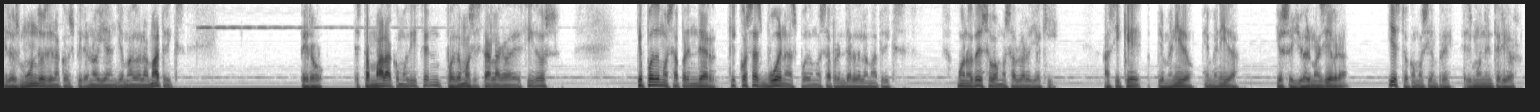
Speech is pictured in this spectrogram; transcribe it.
los mundos de la conspiranoia han llamado la Matrix. Pero es tan mala como dicen, podemos estarle agradecidos. ¿Qué podemos aprender? ¿Qué cosas buenas podemos aprender de la Matrix? Bueno, de eso vamos a hablar hoy aquí. Así que, bienvenido, bienvenida. Yo soy Joel Masiebra y esto, como siempre, es Mundo Interior.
